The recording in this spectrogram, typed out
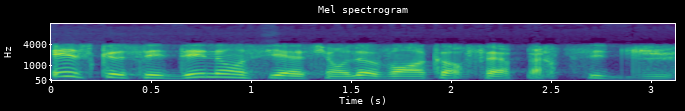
Est-ce que ces dénonciations-là vont encore faire partie du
